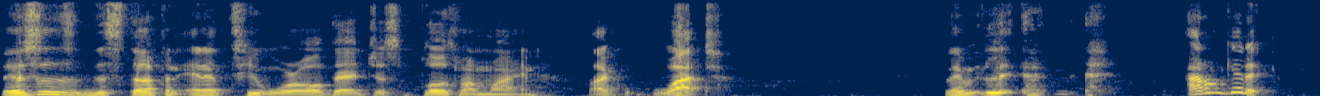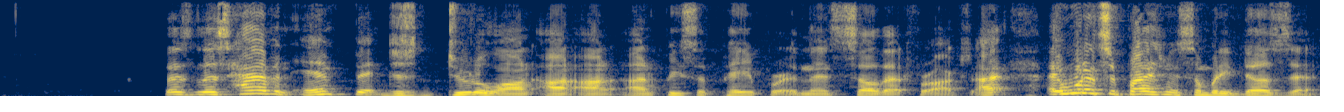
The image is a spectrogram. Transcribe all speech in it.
This is the stuff in NFT world that just blows my mind. Like what? Let me, let, I don't get it. Let's let's have an infant just doodle on, on, on, on a piece of paper and then sell that for auction. I, it wouldn't surprise me if somebody does that.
